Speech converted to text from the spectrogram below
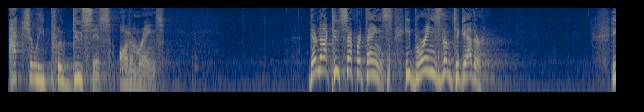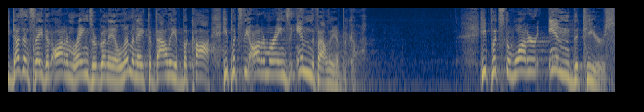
actually produces autumn rains. They're not two separate things. He brings them together. He doesn't say that autumn rains are going to eliminate the valley of Baca. He puts the autumn rains in the valley of Baca. He puts the water in the tears.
